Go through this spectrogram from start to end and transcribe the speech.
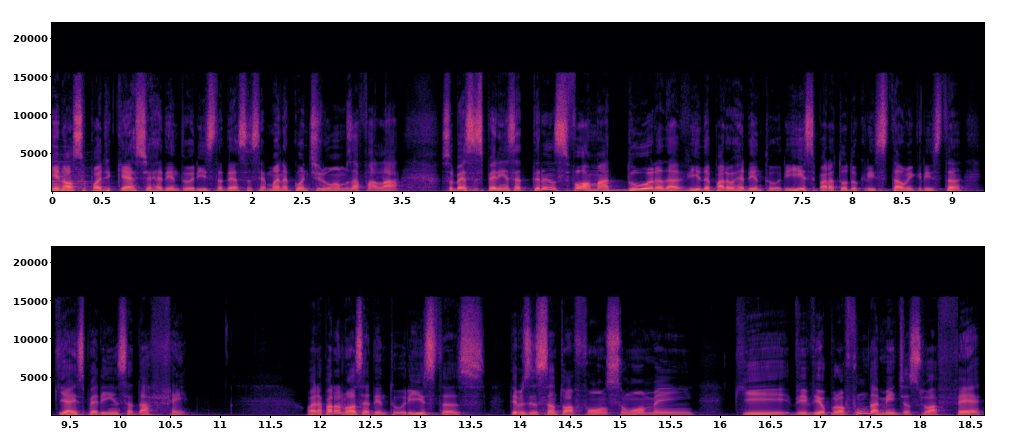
Em nosso podcast Redentorista dessa semana, continuamos a falar sobre essa experiência transformadora da vida para o redentorista, para todo cristão e cristã, que é a experiência da fé. Olha, para nós redentoristas, temos em Santo Afonso um homem que viveu profundamente a sua fé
